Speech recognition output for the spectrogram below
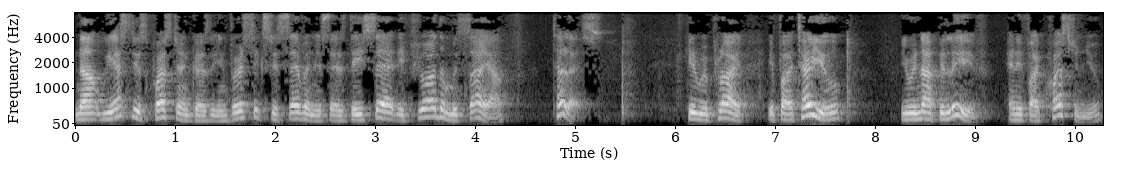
Now, we ask this question because in verse 67 it says, They said, If you are the Messiah, tell us. He replied, If I tell you, you will not believe. And if I question you,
